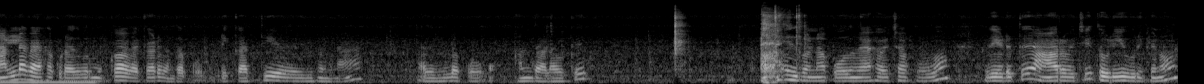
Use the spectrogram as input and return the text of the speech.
நல்லா வேகக்கூடாது. ஒரு முக்கால் வேக்காடு வந்தால் போதும். இப்படி கத்தி இது பண்ணால் அது உள்ளே போகும். அந்த அளவுக்கு இது பண்ணால் போதும். வேக வச்சா போதும். இதை எடுத்து ஆற வச்சு தொலியை உரிக்கணும்.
